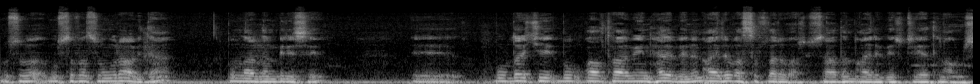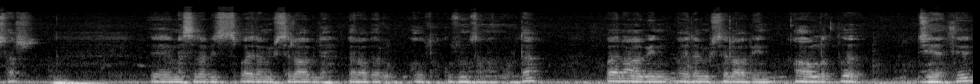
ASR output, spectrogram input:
Mustafa, Mustafa Sungur abi de bunlardan birisi. Ee, buradaki bu altı abinin her birinin ayrı vasıfları var. Üstadın ayrı bir cihetini almışlar. Ee, mesela biz Bayram Yüksel abiyle beraber ol- olduk uzun zaman burada. Bayram abinin, Bayram Yüksel abinin ağırlıklı ciheti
